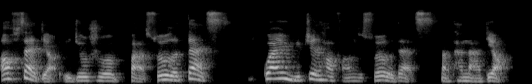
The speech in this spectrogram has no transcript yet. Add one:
offset 掉，也就是说，把所有的 debts 关于这套房子所有的 debts 把它拿掉，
